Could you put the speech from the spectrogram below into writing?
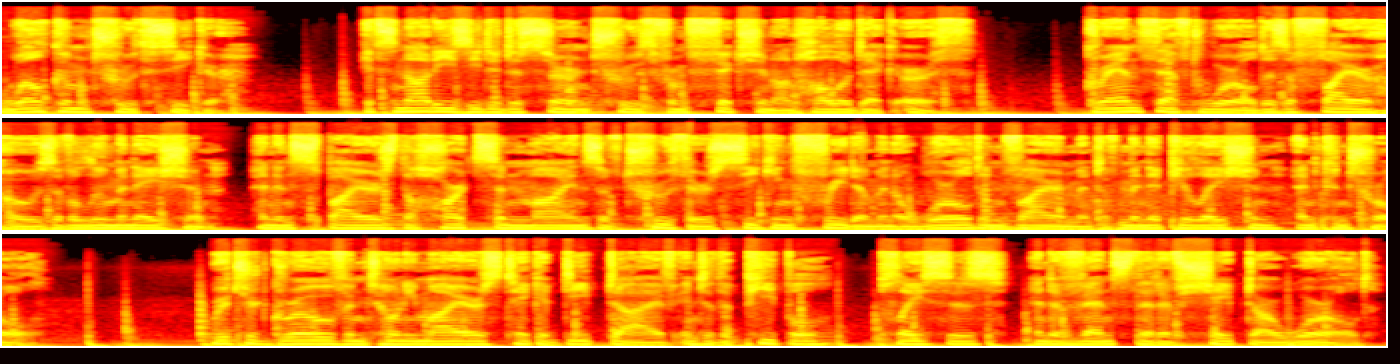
Welcome, Truth Seeker. It's not easy to discern truth from fiction on holodeck Earth. Grand Theft World is a fire hose of illumination and inspires the hearts and minds of truthers seeking freedom in a world environment of manipulation and control. Richard Grove and Tony Myers take a deep dive into the people, places, and events that have shaped our world.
